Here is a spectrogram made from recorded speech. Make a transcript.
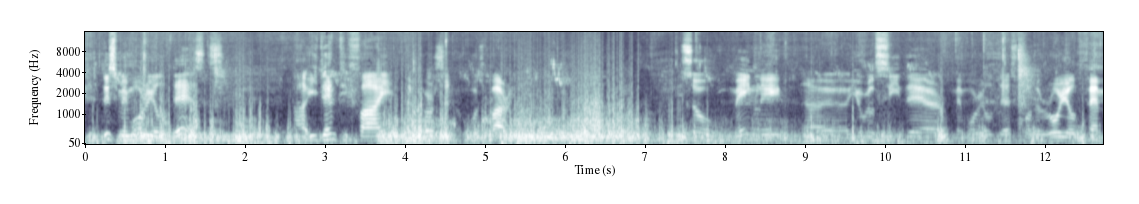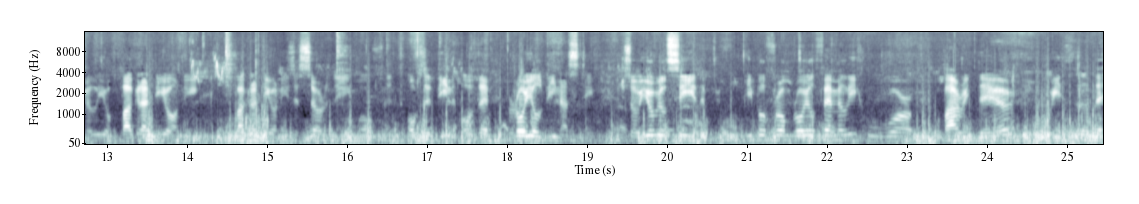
These memorial desks uh, identify the person who was buried. So mainly uh, you will see there memorial desk for the royal family of Bagrationi. Bagrationi is a surname of, of the of the royal dynasty. So you will see the people from royal family who were buried there with the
